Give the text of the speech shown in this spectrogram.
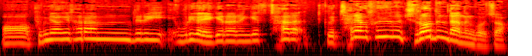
어, 분명히 사람들이 우리가 얘기를 하는 게 차, 그 차량 소유는 줄어든다는 거죠.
